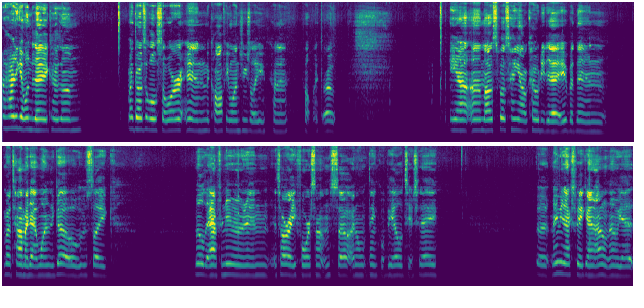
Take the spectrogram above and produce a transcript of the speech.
I had to get one today because, um, my throat's a little sore and the coffee ones usually kind of help my throat. Yeah, um, I was supposed to hang out with Cody today, but then by the time my dad wanted to go, it was like middle of the afternoon and it's already four something, so I don't think we'll be able to today. But maybe next weekend, I don't know yet.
